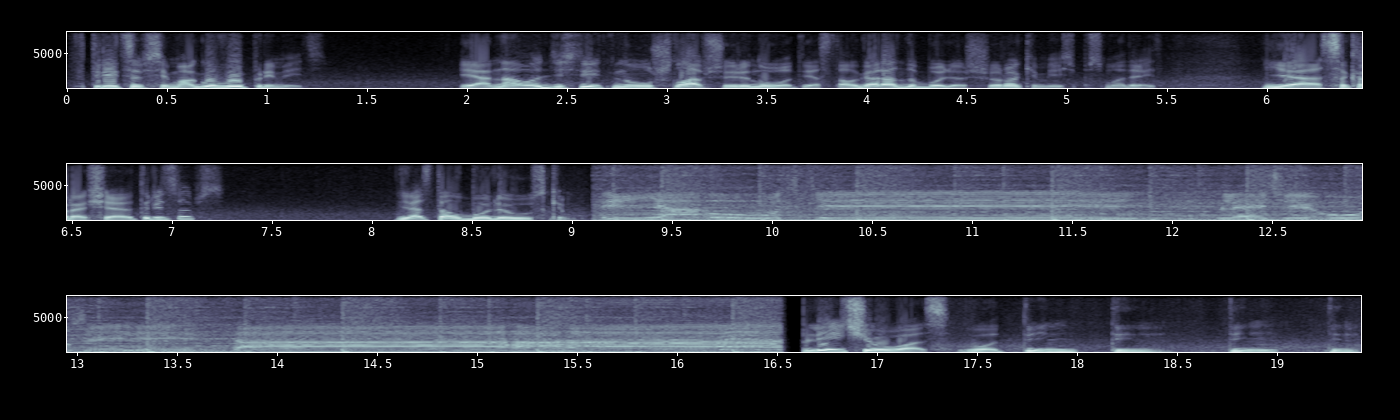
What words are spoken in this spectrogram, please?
в трицепсе могу выпрямить, и она вот действительно ушла в ширину. Вот я стал гораздо более широким, если посмотреть. Я сокращаю трицепс, я стал более узким. Я узкий, плечи уже лица. Плечи у вас, вот, тын, тын, тын, тын.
